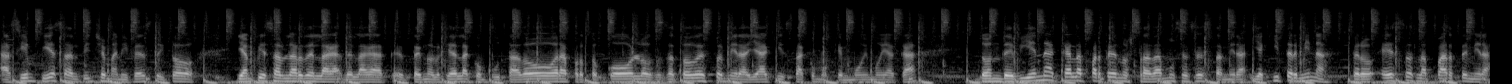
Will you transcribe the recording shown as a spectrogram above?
Así empieza el pinche manifiesto y todo. Ya empieza a hablar de la, de la tecnología de la computadora, protocolos, o sea, todo esto, mira, ya aquí está como que muy, muy acá. Donde viene acá la parte de Nostradamus es esta, mira, y aquí termina, pero esta es la parte, mira,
